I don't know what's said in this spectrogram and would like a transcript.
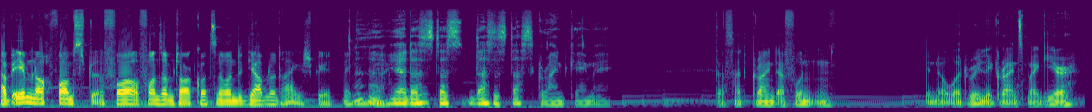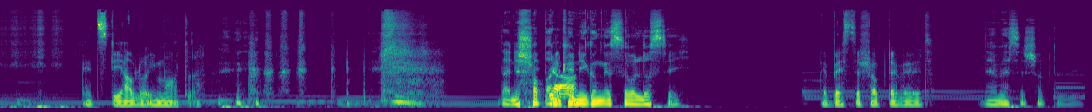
Hab eben noch vor, vor, vor unserem Talk kurz eine Runde Diablo 3 gespielt. Ah, ja, das ist das, das ist das Grind-Game, ey. Das hat Grind erfunden. You know what really grinds my gear? It's Diablo Immortal. Deine Shop-Ankündigung ja. ist so lustig. Der beste Shop der Welt. Der beste Shop der Welt.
